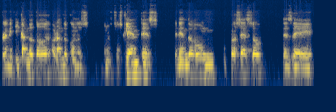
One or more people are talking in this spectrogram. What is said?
planificando todo, hablando con, nuestros clientes, teniendo un, proceso desde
